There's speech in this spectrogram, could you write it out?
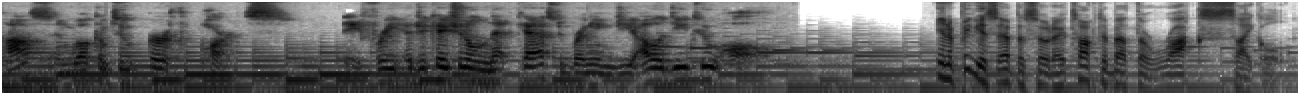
Haas, and welcome to Earth Parts, a free educational netcast bringing geology to all. In a previous episode, I talked about the rock cycle,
